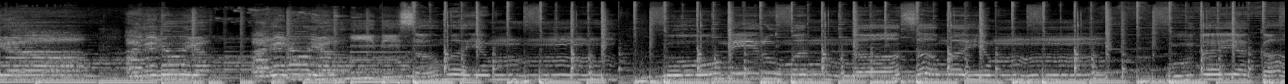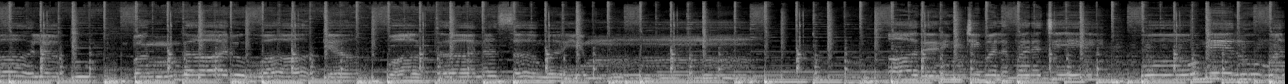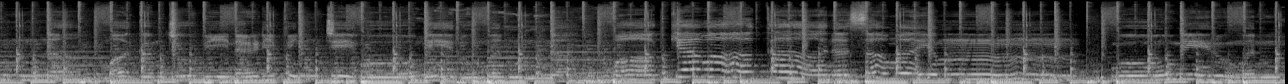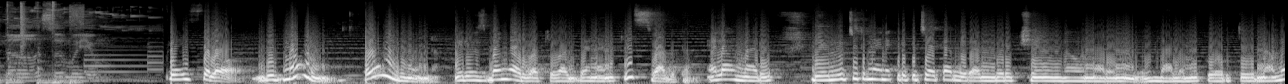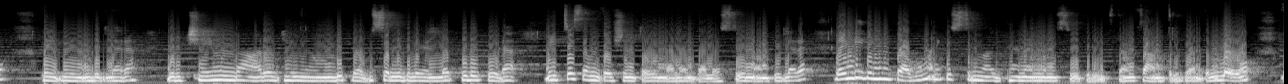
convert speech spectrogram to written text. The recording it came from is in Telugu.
క్రైస్తలో గుడ్ మార్నింగ్. ఓ మీరు ఈరోజు బంగారు వాక్య వాగ్దానానికి స్వాగతం. ఎలా ఉన్నారు? దేవుని ఉచితమైన కృప చేత మీరు అందరూ క్షేమంగా ఉన్నారని ఉండాలని కోరుతూ ఉన్నాము. దేవుని బిడ్డలారా మీరు క్షేమంగా ఆరోగ్యంగా ఉండి ప్రభు సన్నిధిలో ఎల్లప్పుడూ కూడా నిత్య సంతోషంతో ఉండాలని తలస్తున్నాం పిల్లరా రెండు దిన ప్రభు మనకి ఇస్తున్న వాగ్దానాన్ని మనం స్వీకరించుతాం సాంతృ గ్రంథంలో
